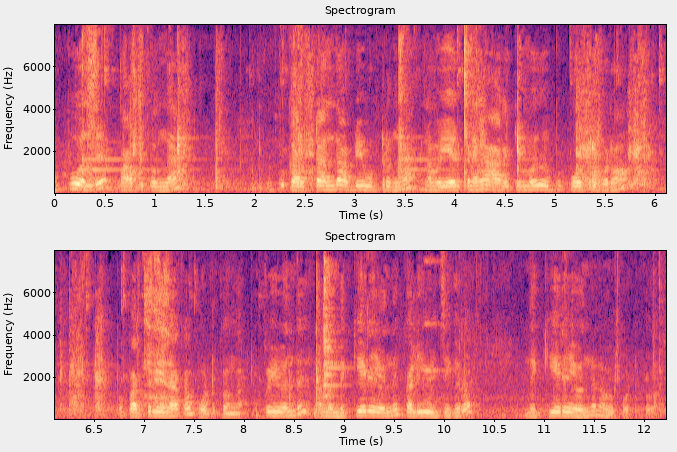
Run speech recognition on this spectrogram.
உப்பு வந்து பார்த்துக்கோங்க. உப்பு கரெக்டாக இருந்தால் அப்படியே விட்டுருங்க. நம்ம ஏற்கனவே அரைக்கும் போது உப்பு போட்டிருக்கிறோம். இப்போ பத்தலைனாக்கா போட்டுக்கோங்க. இப்போ வந்து நம்ம இந்த கீரையை வந்து கழுவி வச்சுக்கிறோம் இந்த கீரையை வந்து நம்ம போட்டுக்கலாம்.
